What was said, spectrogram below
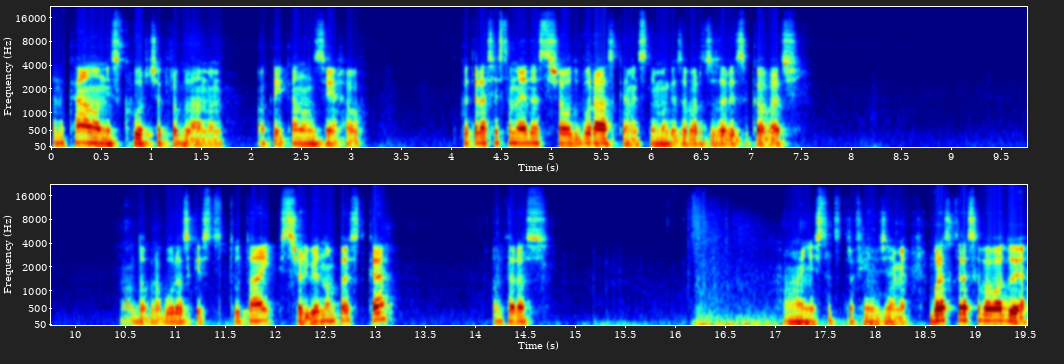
Ten kanon jest kurczę problemem. Okej, kanon zjechał. Tylko teraz jestem na jeden strzał od buraska, więc nie mogę za bardzo zaryzykować. No dobra, burask jest tutaj. Strzelił jedną pestkę. On teraz... Oj, niestety trafiłem w ziemię. Burask teraz chyba ładuje.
